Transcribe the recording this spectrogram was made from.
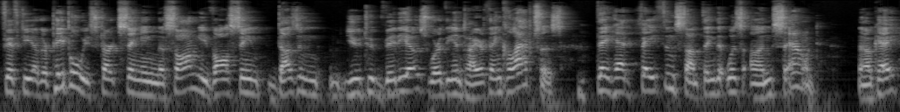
50 other people. We start singing the song. You've all seen dozen YouTube videos where the entire thing collapses. They had faith in something that was unsound. Okay?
